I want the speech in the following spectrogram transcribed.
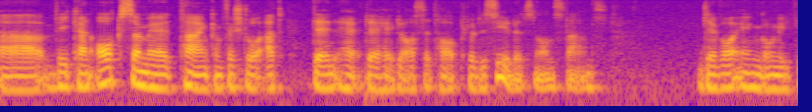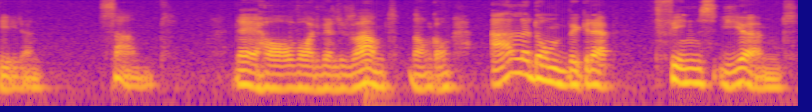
uh, vi kan också med tanken förstå att det här, det här glaset har producerats någonstans. Det var en gång i tiden sant. Det har varit väldigt varmt någon gång. Alla de begrepp finns gömt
